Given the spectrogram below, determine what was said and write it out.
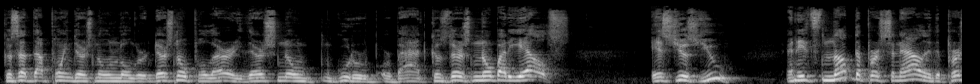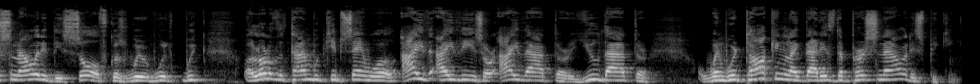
Because at that point, there's no longer, there's no polarity, there's no good or, or bad, because there's nobody else. It's just you. And it's not the personality. The personality dissolves because we, we, we, a lot of the time we keep saying, well, I, I this or I that or you that. Or when we're talking like that, it's the personality speaking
